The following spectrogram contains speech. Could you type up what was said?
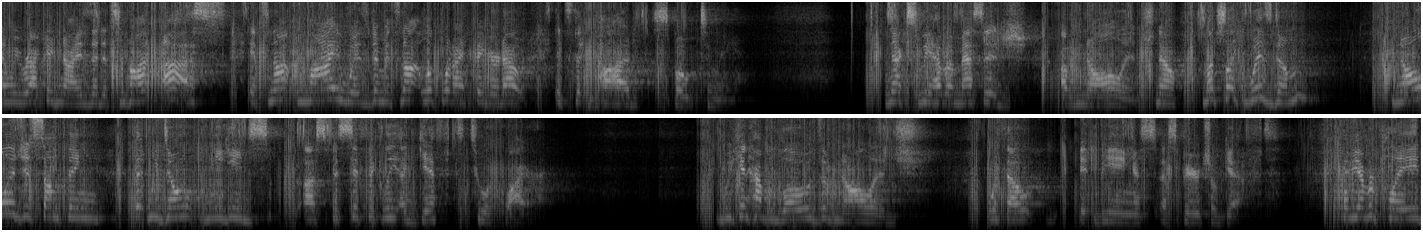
And we recognize that it's not us, it's not my wisdom, it's not look what I figured out. It's that God spoke to me. Next, we have a message of knowledge. Now, much like wisdom, Knowledge is something that we don't need uh, specifically a gift to acquire. We can have loads of knowledge without it being a, a spiritual gift. Have you ever played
